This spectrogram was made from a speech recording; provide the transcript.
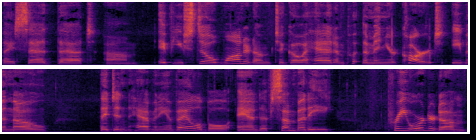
they said that um, if you still wanted them, to go ahead and put them in your cart, even though they didn't have any available. And if somebody pre-ordered them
